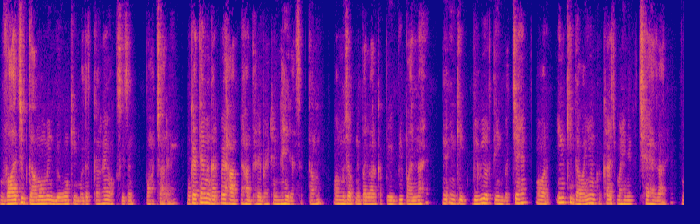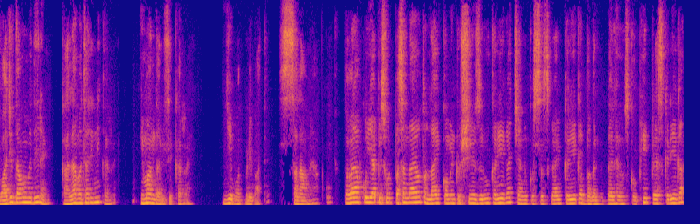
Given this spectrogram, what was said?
वाजिब दामों में लोगों की मदद कर रहे हैं ऑक्सीजन पहुँचा रहे हैं। वो कहते हैं, मैं घर पे हाथ पे हाथ धरे बैठे नहीं रह सकता हूँ और मुझे अपने परिवार का पेट भी पालना है। इनकी बीवी और तीन बच्चे हैं और इनकी दवाइयों का खर्च महीने का छह हज़ार है। वाजिब दामों में दे रहे हैं काला बाजारी नहीं कर रहे, ईमानदारी से कर रहे हैं। ये बहुत बड़ी बात है। सलाम है आपको। तो अगर आपको ये एपिसोड पसंद आया हो तो लाइक कमेंट और शेयर ज़रूर करिएगा। चैनल को सब्सक्राइब करिएगा। बगल में बेल है, उसको भी प्रेस करिएगा।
